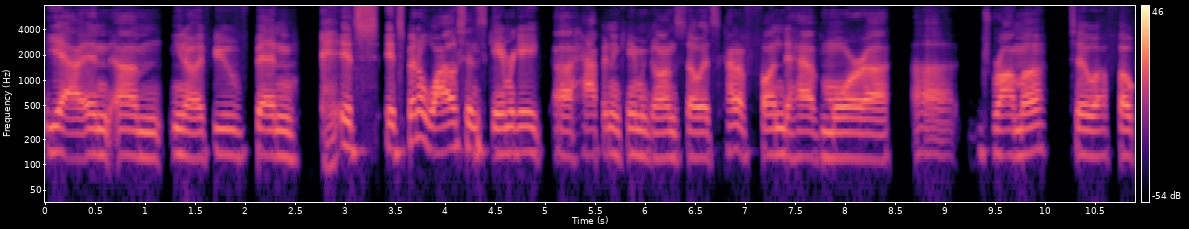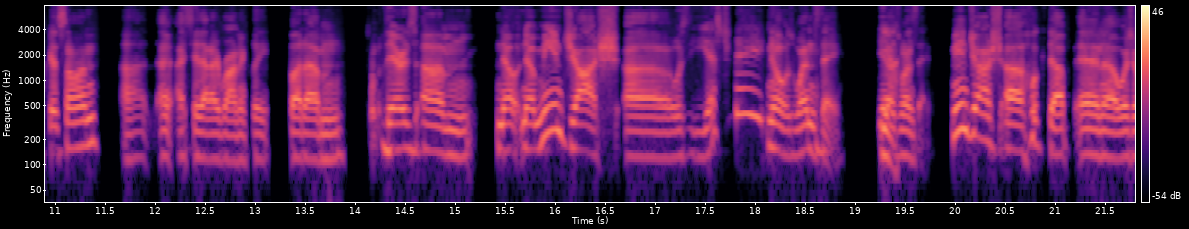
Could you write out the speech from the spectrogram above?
Yeah, and um, you know, if you've been, it's it's been a while since GamerGate uh, happened and came and gone, so it's kind of fun to have more uh, uh, drama to uh, focus on. Uh, I, I say that ironically, but um, there's um, now now me and Josh uh, was it yesterday? No, it was Wednesday. Yeah, it was Wednesday. Me and Josh uh, hooked up and uh, we're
